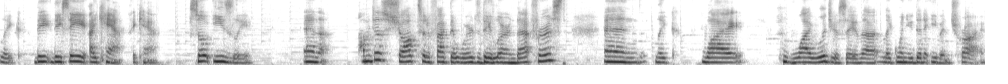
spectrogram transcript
like they they say I can't I can't so easily, and I'm just shocked to the fact that where did they learn that first, and like why why would you say that like when you didn't even try?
